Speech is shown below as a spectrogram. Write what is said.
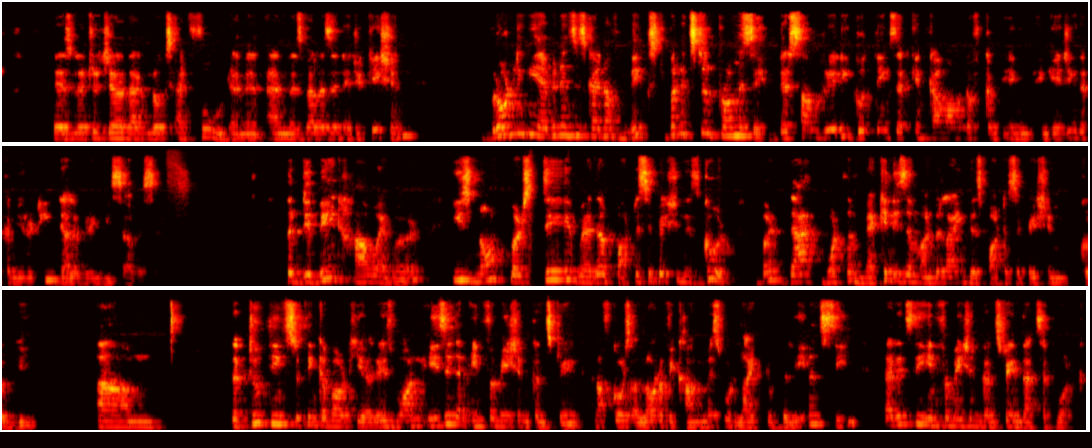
There's literature that looks at food and, and as well as in education. Broadly, the evidence is kind of mixed, but it's still promising. There's some really good things that can come out of engaging the community in delivering these services. The debate, however, is not per se whether participation is good, but that what the mechanism underlying this participation could be. Um, the two things to think about here is one, is it an information constraint? And of course, a lot of economists would like to believe and see that it's the information constraint that's at work.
